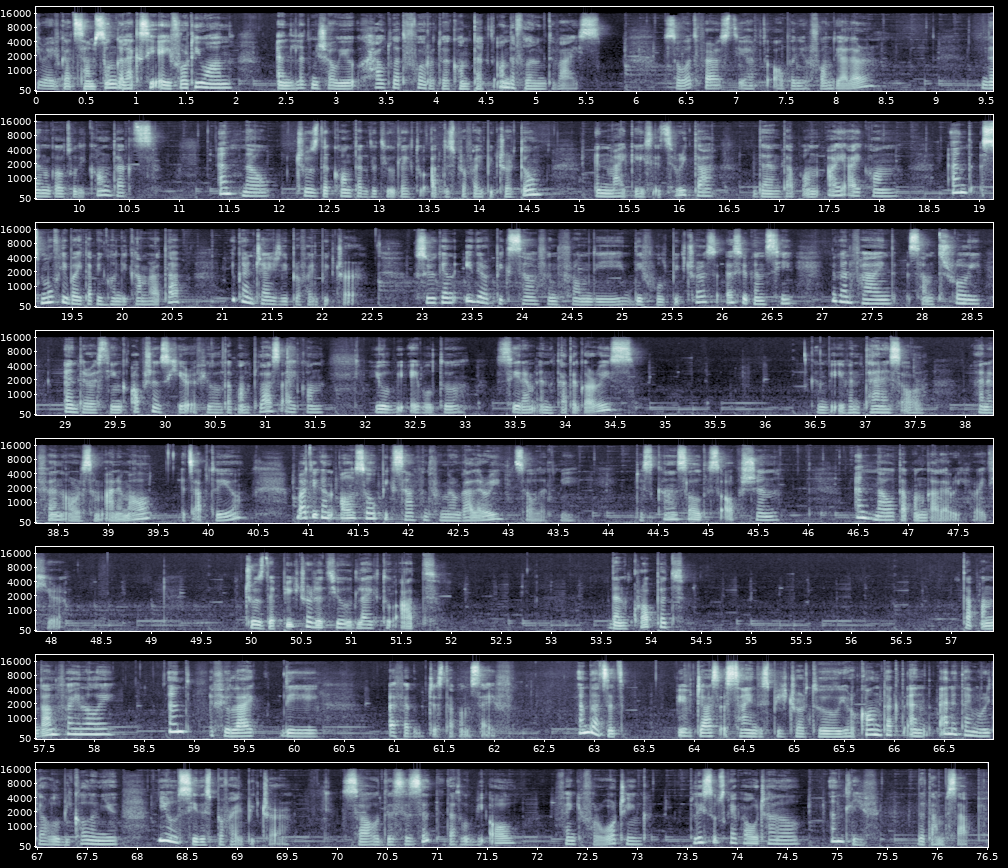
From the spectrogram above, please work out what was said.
Here I've got Samsung Galaxy A41 and let me show you how to add photo to a contact on the following device. So at first you have to open your phone other, then go to the contacts and now choose the contact that you would like to add this profile picture to. In my case it's Rita, then tap on eye icon and smoothly by tapping on the camera tab you can change the profile picture. So you can either pick something from the default pictures, as you can see, you can find some truly interesting options here. If you tap on plus icon, you'll be able to see them in categories. It can be even tennis or anything or some animal, it's up to you. But you can also pick something from your gallery, so let me just cancel this option and now tap on gallery right here. Choose the picture that you would like to add then crop it, tap on done finally, if you like the effect, just tap on save. And that's it. You've just assigned this picture to your contact and anytime Rita will be calling you, you'll see this profile picture. So this is it, that would be all. Thank you for watching, please subscribe our channel and leave the thumbs up.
